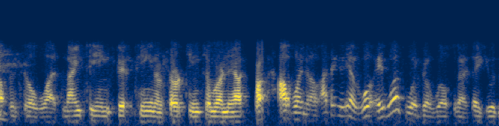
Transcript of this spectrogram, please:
up until what 1915 or 13, somewhere in there. I'll blame it. I think yeah, it was Woodrow Wilson. I think he was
